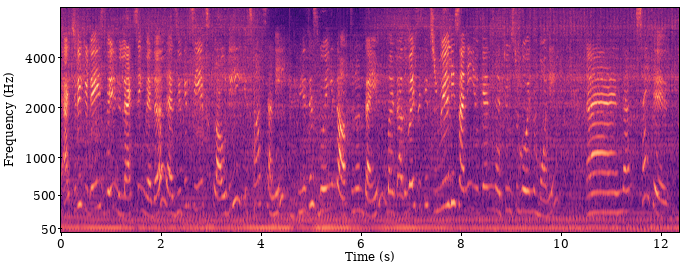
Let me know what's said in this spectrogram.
Actually today is very relaxing weather. As you can see it's cloudy. It's not sunny. We are just going in the afternoon time. But otherwise if it's really sunny you can uh, choose to go in the morning and uh, I'm excited.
